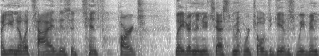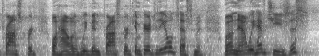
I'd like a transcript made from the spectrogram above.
Now, You know, a tithe is a tenth part. Later in the New Testament, we're told to give as we've been prospered. Well, how have we been prospered compared to the Old Testament? Well, now we have Jesus.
